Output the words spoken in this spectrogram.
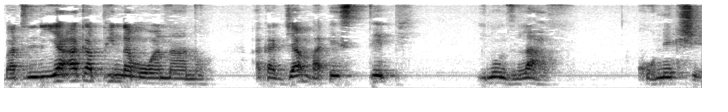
But liya akapinda muwanano akajamba estepi inonzi love connection.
